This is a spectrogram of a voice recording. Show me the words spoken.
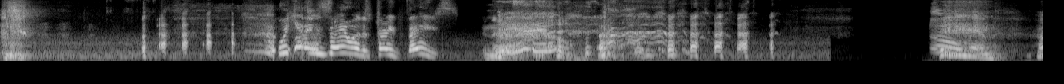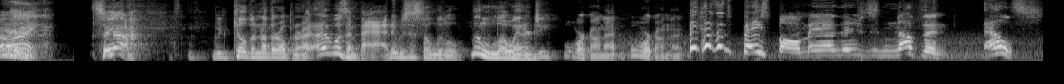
we can't even say it with a straight face. No. oh man. All right. So yeah, we killed another opener. It wasn't bad. It was just a little, little low energy. We'll work on that. We'll work on that. Because it's baseball, man. There's just nothing else.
